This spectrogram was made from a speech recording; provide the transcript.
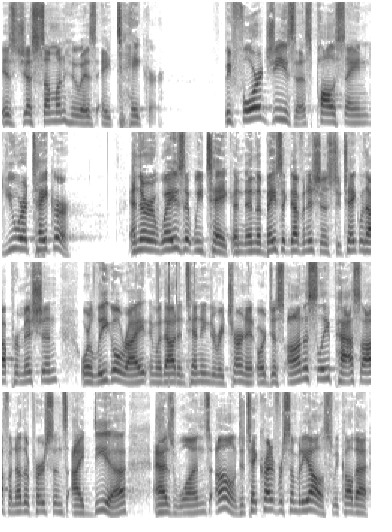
is just someone who is a taker. Before Jesus, Paul is saying, You were a taker. And there are ways that we take, and, and, the basic definition is to take without permission or legal right and without intending to return it, or dishonestly pass off another person's idea as one's own, to take credit for somebody else. We call that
